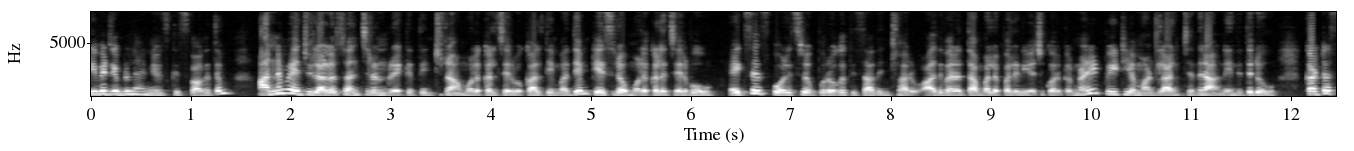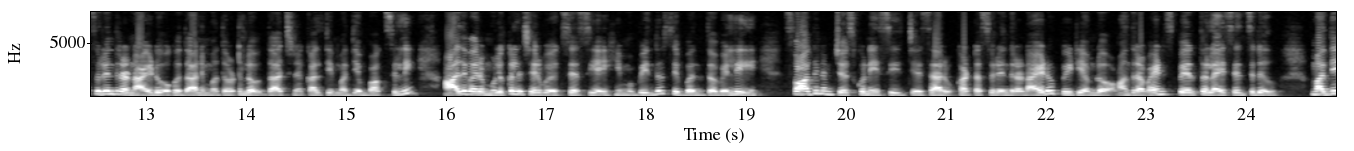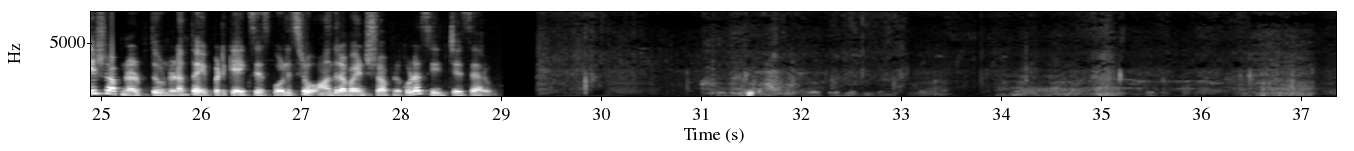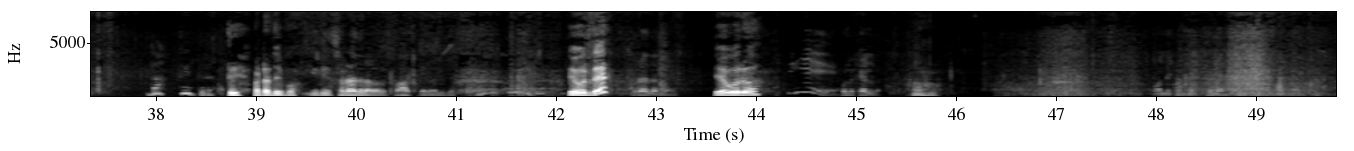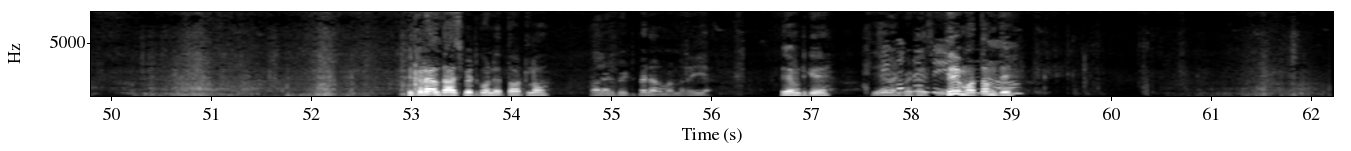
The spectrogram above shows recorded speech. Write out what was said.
TV triple nine న్యూస్కి స్వాగతం. అన్నమయ్య జిల్లాలో సంచలనం రేకెత్తించిన మొలకల చెరువు కల్తీ మద్యం కేసులో మొలకల చెరువు ఎక్సైజ్ పోలీసులు పురోగతి సాధించారు. ఆదివారం తంబలపల్లి నియోజకవర్గంలోని పీటీఎం మండలానికి చెందిన నిందితుడు కట్ట సురేంద్ర నాయుడు ఒక దానిమ్మ తోటలో దాచిన కల్తీ మద్యం బాక్సుల్ని ఆదివారం ములకల చెరువు ఎక్సైజ్ సిఐ హిమబిందు సిబ్బందితో వెళ్ళి స్వాధీనం చేసుకుని సీజ్ చేశారు. కట్ట సురేంద్ర నాయుడు పీటీఎంలో ఆంధ్ర వైన్స్ పేరుతో లైసెన్స్డ్ మద్యం షాప్ నడుపుతూ ఉండడంతో ఇప్పటికే ఎక్సైజ్ పోలీసులు ఆంధ్ర వైన్ షాప్ను కూడా సీజ్ చేశారు. తీ పట్ట దీపు ఇది పాత ఎవరిదే? ఏ ఊరు? ఇక్కడ వాళ్ళు దాచిపెట్టుకోండి తోటలో. వాళ్ళు పెట్టిపోయినారు మన రయ్య. ఏమిటికి? పెట్టేసి? తీ మొత్తం తీ బాబు ఆ? బాబు అయితే పెట్టేసి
